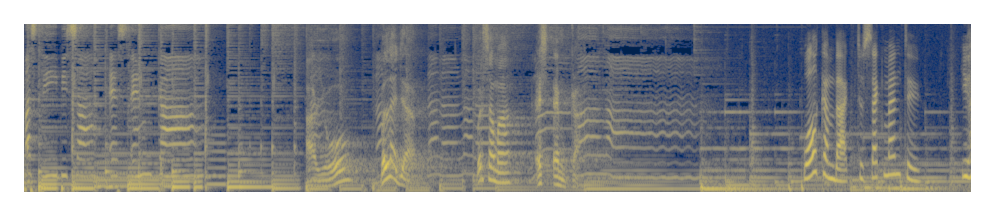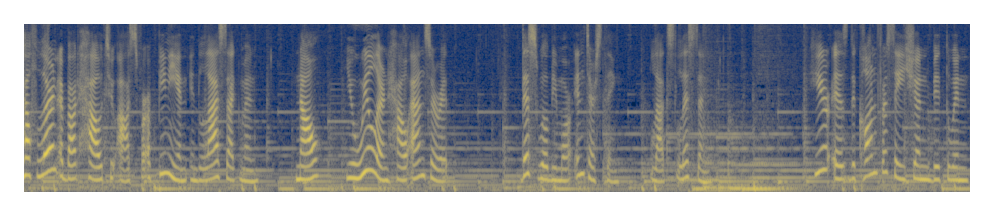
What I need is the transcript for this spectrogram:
pasti bisa SMK. Ayo belajar bersama SMK. Welcome back to segment 2. You have learned about how to ask for opinion in the last segment. Now, you will learn how answer it. This will be more interesting. Let's listen. Here is the conversation between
